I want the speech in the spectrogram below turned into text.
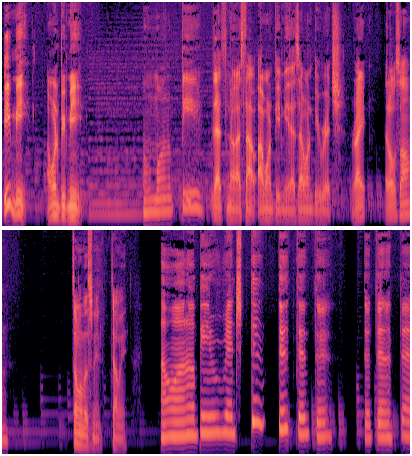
be me. I want to be me. I want to be. That's no, that's not. I want to be me. That's I want to be rich, right? That old song. Someone listening, tell me. I want to be rich. Du, du, du, du. Da, da, da,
